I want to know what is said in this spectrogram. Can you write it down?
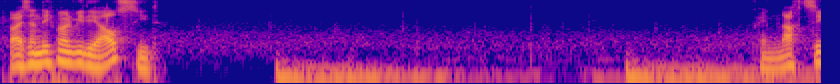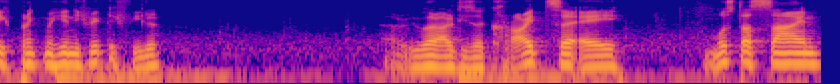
Ich weiß ja nicht mal, wie die aussieht. Kein Nachtsicht bringt mir hier nicht wirklich viel. überall diese Kreuze, ey. Muss das sein?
